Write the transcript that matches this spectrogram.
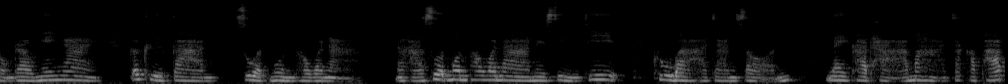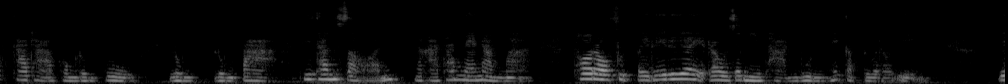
ของเราง่าย ๆ ก็คือการสวดมนต์ภาวนานะคะสวดมนต์ภาวนาในสิ่งที่ครูบาอาจารย์สอน ในคาถามหาจักรพรรดิคาถาของหลวงปู่หลวงลวงตาที่ท่านสอนนะคะ ท่านแนะนำมาพอเราฝึกไปเรื่อยๆ เราจะมีฐานบุญให้กับตัวเราเอง เว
